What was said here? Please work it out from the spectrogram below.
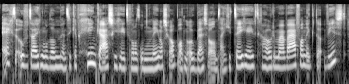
echt de overtuiging op dat moment. Ik heb geen kaas gegeten van het ondernemerschap, wat me ook best wel een tijdje tegen heeft gehouden, maar waarvan ik dat wist,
